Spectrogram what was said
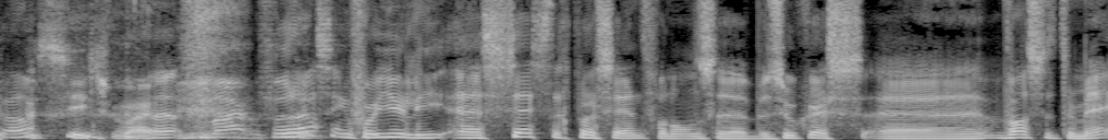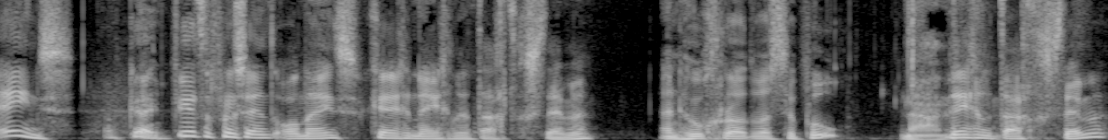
precies. Maar, uh, maar verrassing voor jullie. Uh, 60% van onze bezoekers uh, was het ermee eens. Okay. 40% oneens. We kregen 89 stemmen. En hoe groot was de pool? Nou, 89 stemmen.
